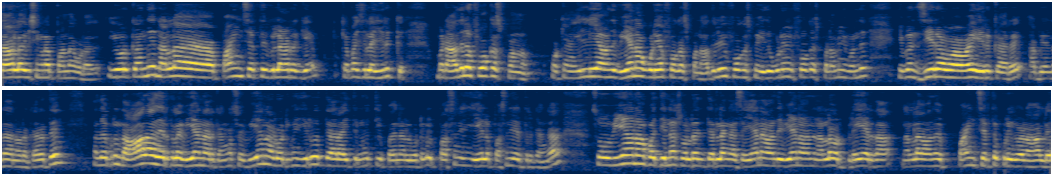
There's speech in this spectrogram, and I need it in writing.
தேவையில்லாத விஷயங்களாம் பண்ணக்கூடாது. இவருக்கு வந்து நல்ல பாயிண்ட்ஸ் எடுத்து விளையாடுற கே கெப்பாசிட்டியில் இருக்குது பட் அதில் ஃபோக்கஸ் பண்ணும் ஓகேங்க இல்லையா? வந்து வியனா கூடயே ஃபோக்கஸ் பண்ணும் அதுலேயும் ஃபோக்கஸ் பண்ணி. இது கூட ஃபோக்கஸ் பண்ணாமல் இவங்க வந்து இவன் ஜீரோவாகவே இருக்கார் அப்படின்றது என்னோட கருத்து. அதுக்கப்புறம் இந்த ஆறாவது இடத்துல வியானா இருக்காங்க. ஸோ வியானாவோட ஓட்டிங்க இருபத்தாறாயிரத்தி நூற்றி பதினாலு ஓட்டுகள் பர்சன்டேஜ் ஏழு பர்சன்டேஜ் எடுத்திருக்காங்க. ஸோ வியானா பற்றி என்ன சொல்கிறது தெரிலங்க சார் ஏன்னா வந்து வியானா வந்து நல்ல ஒரு பிளேயர் தான். நல்லா வந்து பாயிண்ட்ஸ் எடுத்துக்கூடிய ஆள்.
